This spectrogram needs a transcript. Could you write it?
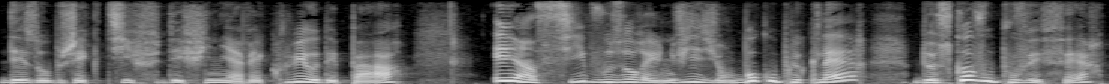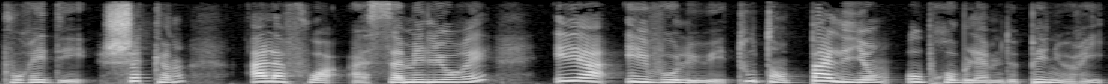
des objectifs définis avec lui au départ, et ainsi vous aurez une vision beaucoup plus claire de ce que vous pouvez faire pour aider chacun à la fois à s'améliorer et à évoluer tout en palliant aux problèmes de pénurie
